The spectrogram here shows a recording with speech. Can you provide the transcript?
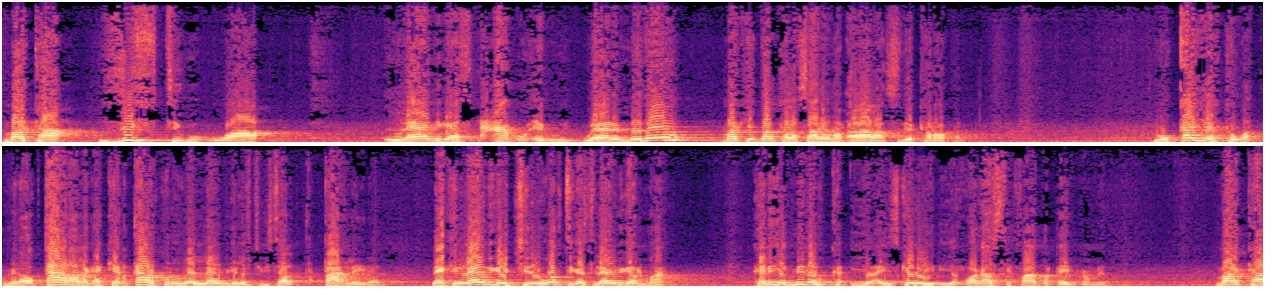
marka ziftigu waa laamigaas dhacaan u eg wey waana madoow markii dabka la saarona dhalaala sida kanoo kale. Muqayarka min alqaara laga keena qaarkuna waa laamiga laftigiisa qaar la yidhahdo. Laakiin laamiga jiray waktigaas laamigan maaha kaliya midabka iyo ay iska leeyihiin iyo xoogaa sifaadda qayb ka mida marka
